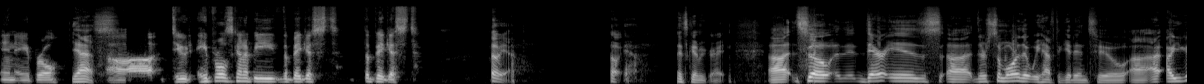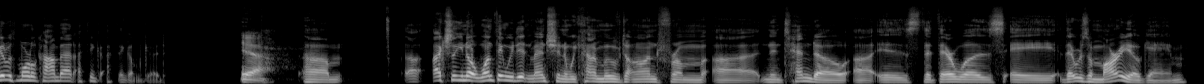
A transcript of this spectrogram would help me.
in April. yes. Uh, dude, April's gonna be the biggest, the biggest. Oh yeah. Oh yeah. It's gonna be great. Uh, so uh, there is uh, there's some more that we have to get into. Uh, are- you good with Mortal Kombat? I think I think I'm good. Yeah. Um, uh, actually, you know, one thing we didn't mention, and we kind of moved on from uh, Nintendo, uh, is that there was a there was a Mario game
